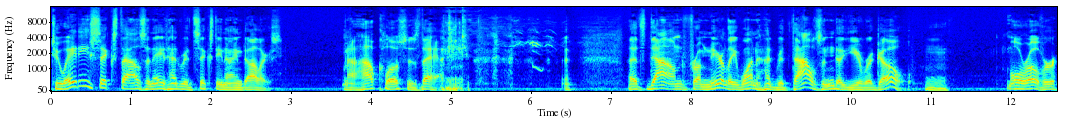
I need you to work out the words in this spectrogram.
to $86,869. Now, how close is that? That's down from nearly 100,000 a year ago. Hmm. Moreover,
